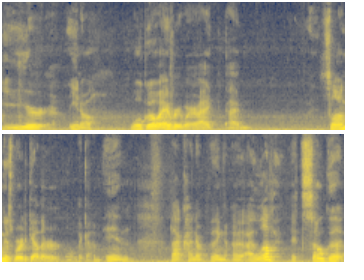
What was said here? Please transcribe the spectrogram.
you're, you know, we'll go everywhere. I, I, as long as we're together, like I'm in, that kind of thing. I, I love it. It's so good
